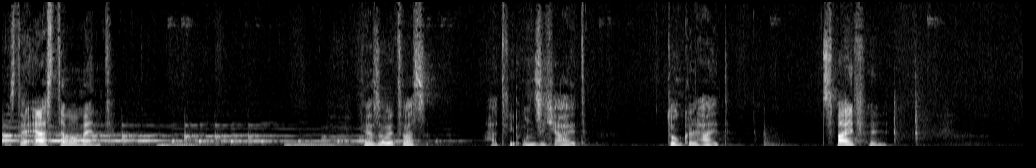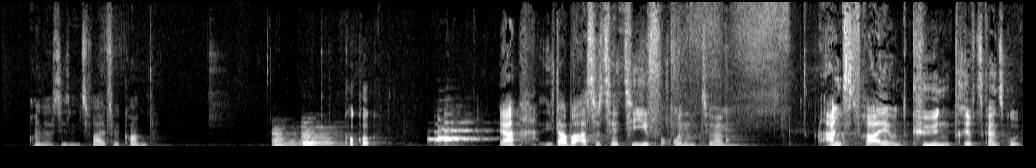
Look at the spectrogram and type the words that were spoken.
Das ist der erste Moment, der so etwas hat wie Unsicherheit, Dunkelheit, Zweifel. Und aus diesem Zweifel kommt Kuckuck. Ja, ich glaube, assoziativ und ähm, angstfrei und kühn trifft es ganz gut.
